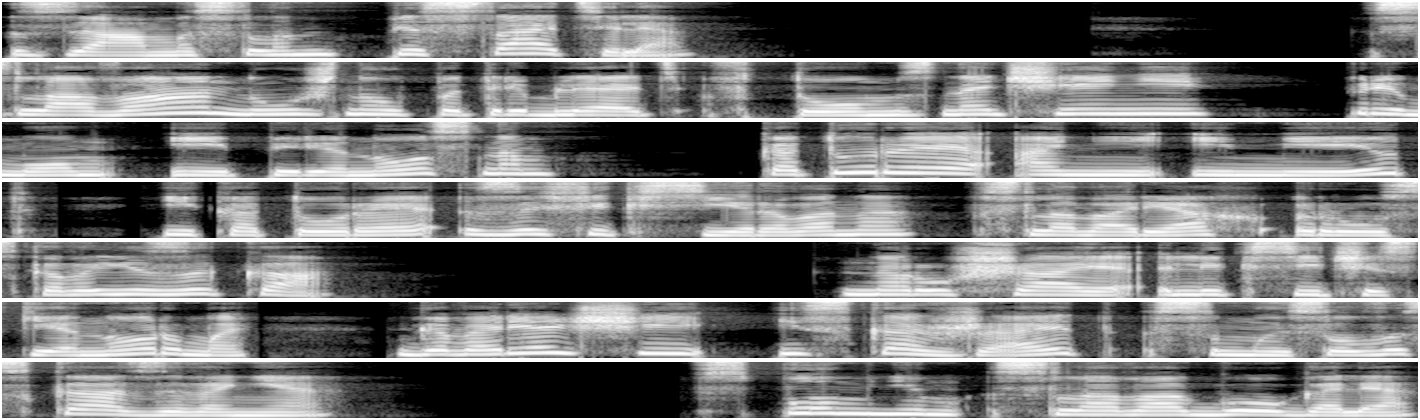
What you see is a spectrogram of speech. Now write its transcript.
с замыслом писателя. Слова нужно употреблять в том значении, прямом и переносном, которое они имеют и которое зафиксировано в словарях русского языка. Нарушая лексические нормы, говорящий искажает смысл высказывания. Вспомним слова Гоголя.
